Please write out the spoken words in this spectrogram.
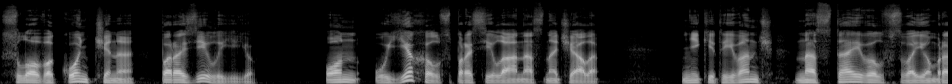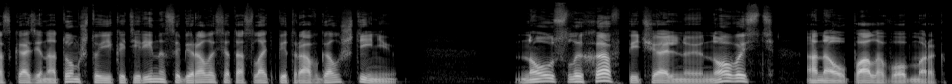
Слово «кончено» поразило ее. «Он уехал?» — спросила она сначала. Никита Иванович настаивал в своем рассказе на том, что Екатерина собиралась отослать Петра в Галштинию но, услыхав печальную новость, она упала в обморок.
